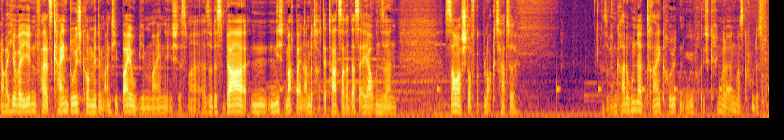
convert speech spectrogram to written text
Aber hier war jedenfalls kein Durchkommen mit dem Anti-Biobeam, meine ich. Es war, also das war nicht machbar in Anbetracht der Tatsache, dass er ja unseren Sauerstoff geblockt hatte. Also wir haben gerade 103 Kröten übrig. Kriegen wir da irgendwas Cooles für?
